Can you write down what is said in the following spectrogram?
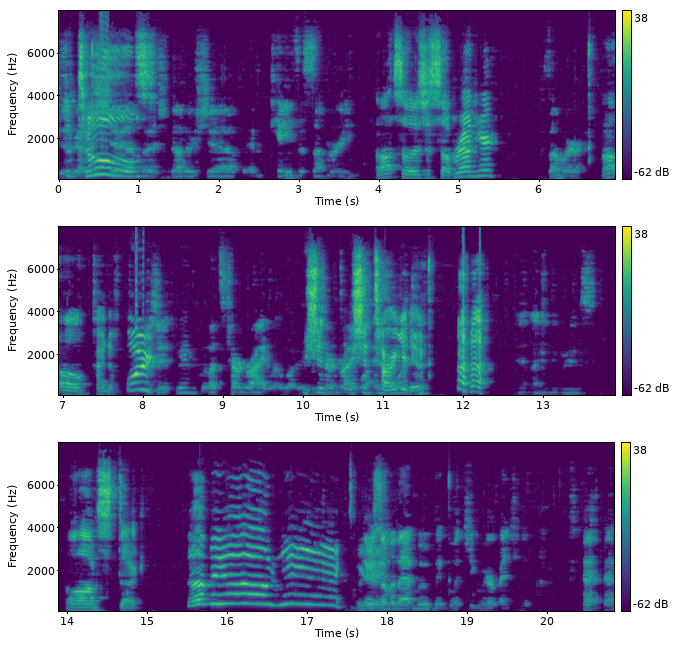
The tools! ship, another ship, and K's a submarine Oh, so there's a sub around here? somewhere. Uh oh. kind of. Should, let's turn right. You should, turn right, you should target him. Yeah, Oh, I'm stuck. Let me out! Yeah! There's some of that movement glitching we were mentioning.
